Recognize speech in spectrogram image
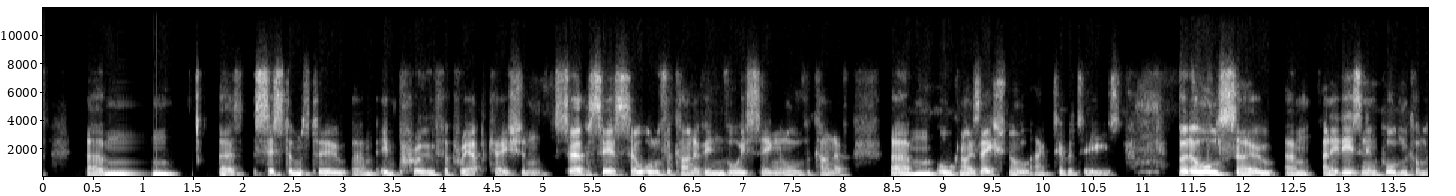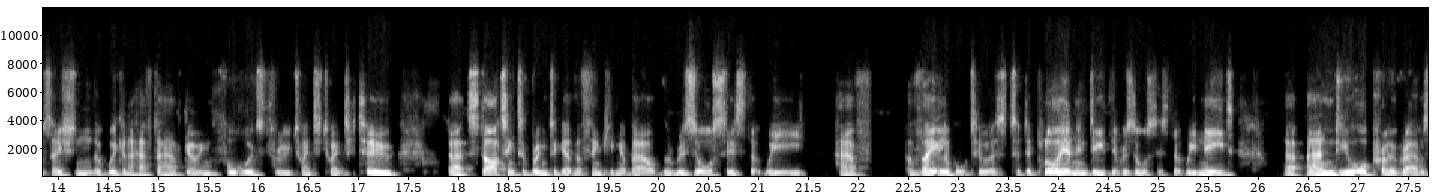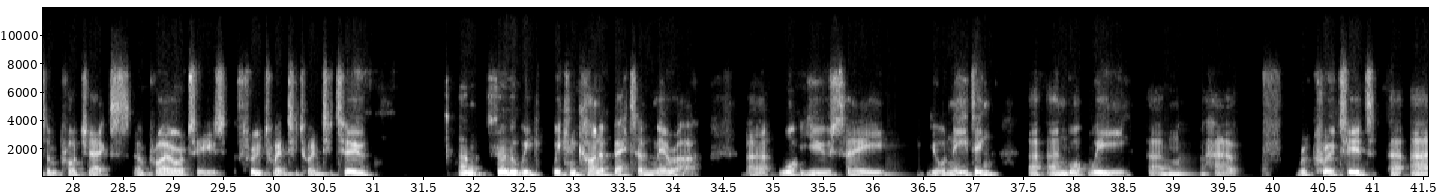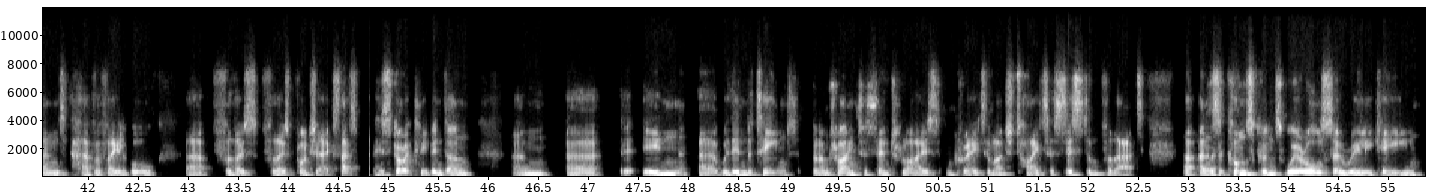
um, uh, systems to um, improve the pre-application services. So all of the kind of invoicing and all the kind of um, organizational activities, but also, um, and it is an important conversation that we're going to have to have going forwards through 2022, uh, starting to bring together thinking about the resources that we have available to us to deploy and indeed the resources that we need uh, and your programs and projects and priorities through 2022 um, so that we, we can kind of better mirror uh, what you say you're needing uh, and what we um, have recruited uh, and have available uh, for those for those projects. That's historically been done um, uh, in uh, within the teams, but I'm trying to centralize and create a much tighter system for that. Uh, and as a consequence, we're also really keen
